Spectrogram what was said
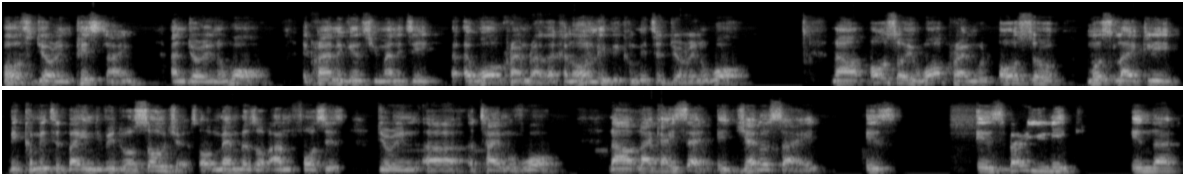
both during peacetime and during a war. A crime against humanity, a war crime rather, can only be committed during a war. Now, also, a war crime would also most likely be committed by individual soldiers or members of armed forces during uh, a time of war. Now, like I said, a genocide is, is very unique in that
